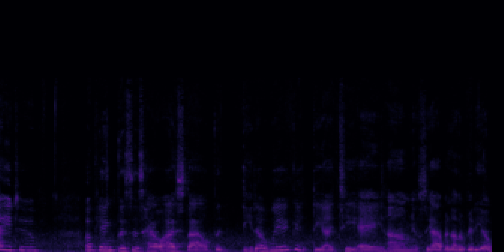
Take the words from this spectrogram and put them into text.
Hi YouTube. Okay, this is how I styled the Dita wig, D-I-T-A. Um, you'll see I have another video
